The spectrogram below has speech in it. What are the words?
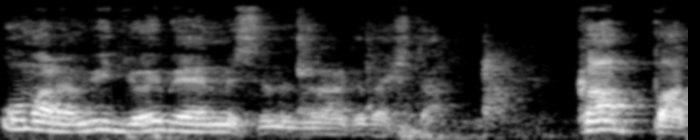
Umarım videoyu beğenmişsinizdir arkadaşlar. Kapat.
